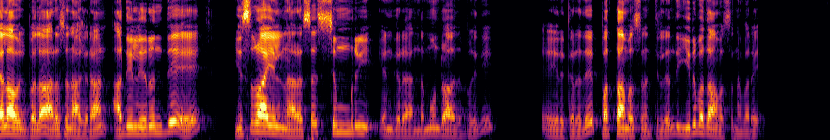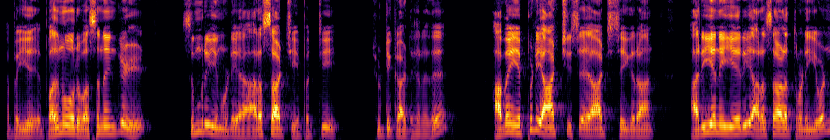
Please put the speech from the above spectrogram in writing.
ஏழாவுக்கு பதிலாக அரசனாகிறான். அதிலிருந்து இஸ்ராயலின் அரசர் சிம்ரி என்கிற அந்த மூன்றாவது பகுதி இருக்கிறது. பத்தாம் வசனத்திலிருந்து இருபதாம் வசனம் வரை. அப்போ பதினோரு வசனங்கள் சிம்ரியினுடைய அரசாட்சியை பற்றி சுட்டிக்காட்டுகிறது. அவன் எப்படி ஆட்சி ஆட்சி செய்கிறான்? அரியணை ஏறி அரசாளத் தொடங்கியவன்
